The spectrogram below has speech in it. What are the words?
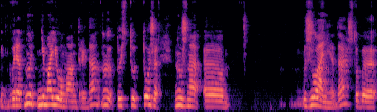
говорят, ну, не мое мантры. Да? Ну, то есть тут тоже нужно э, желание, да, чтобы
